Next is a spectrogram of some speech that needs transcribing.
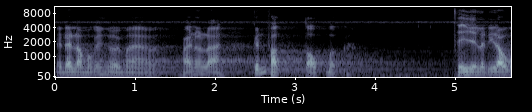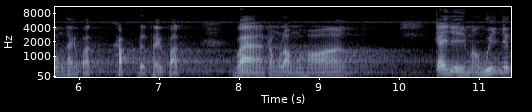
thì đây là một cái người mà phải nói là kính phật tột bậc thì vậy là đi đâu cũng thấy phật khắp được thấy phật và trong lòng họ cái gì mà quý nhất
